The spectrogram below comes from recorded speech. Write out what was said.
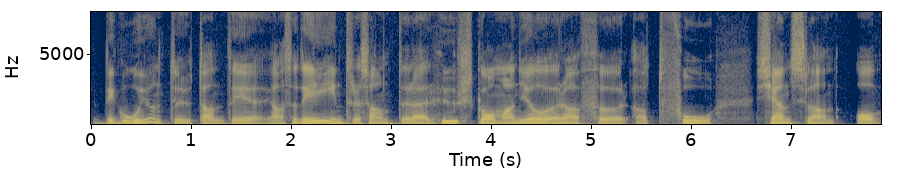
det går ju inte utan det, alltså det är intressant det där. Hur ska man göra för att få känslan av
